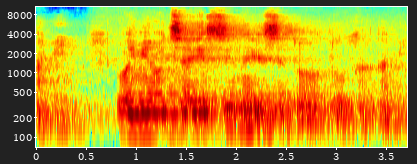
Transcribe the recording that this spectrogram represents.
Амінь. Во ім'я Отця і Сина, і Святого Духа. Амінь.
